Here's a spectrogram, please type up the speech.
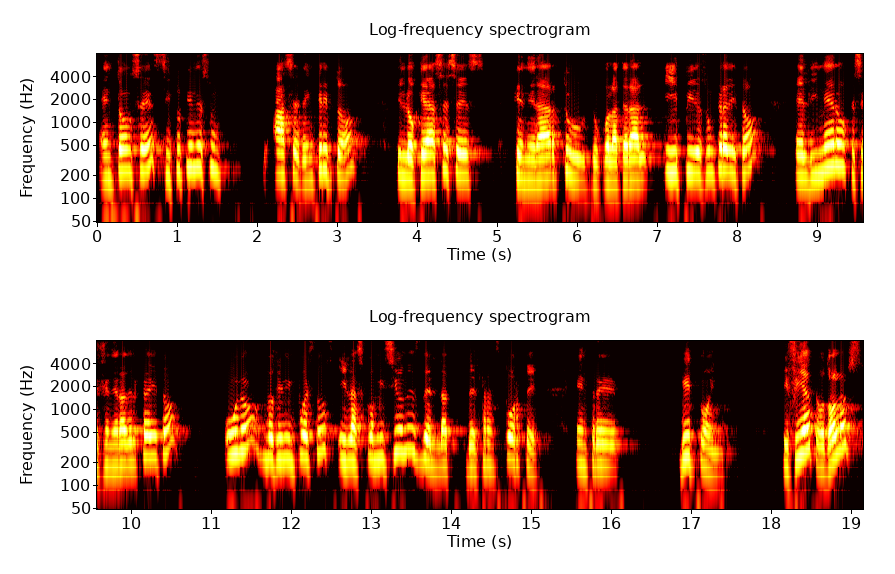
Entonces, si tú tienes un asset en cripto y lo que haces es generar tu, colateral y pides un crédito, el dinero que se genera del crédito, uno, no tiene impuestos y las comisiones del, del transporte entre Bitcoin y fiat o dólares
